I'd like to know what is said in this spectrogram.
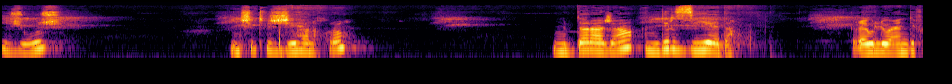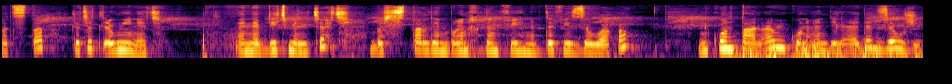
جوج نشد في الجهة الأخرى. نبدأ راجعة. ندير الزيادة. غيوليو عندي فهاد السطر ثلاثة العوينات. أنا بديت من التحت باش السطر اللي نبغي نخدم فيه نبدأ فيه الزواقة. نكون طالعة ويكون عندي العدد زوجي.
